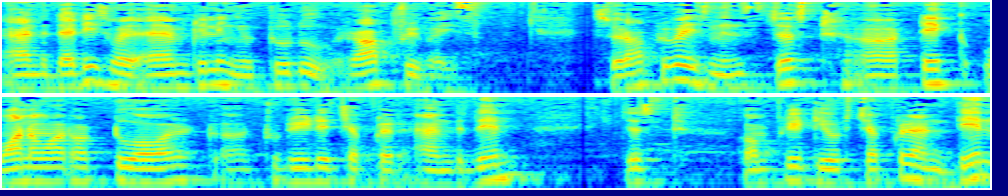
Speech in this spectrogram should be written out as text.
And that is why i am telling you to do rough revise so revise means just uh, take one hour or two hour uh, to read a chapter and then just complete your chapter and then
